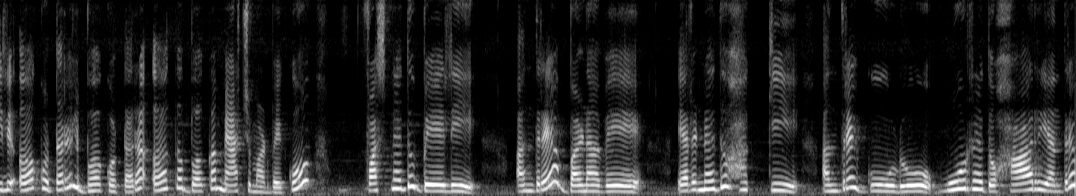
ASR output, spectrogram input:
ಇಲ್ಲಿ ಅ ಕೊಟ್ಟಾರ, ಇಲ್ಲಿ ಬ ಕೊಟ್ಟಾರ. ಅಕ, ಬಕ ಮ್ಯಾಚ್ ಮಾಡಬೇಕು. ಫಸ್ಟ್ನೇದು ಬೇಲಿ, ಅಂದರೆ ಬಣವೆ. ಎರಡನೇದು ಹಕ್ಕಿ, ಅಂದರೆ ಗೂಡು. ಮೂರನೇದು ಹಾರಿ, ಅಂದರೆ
